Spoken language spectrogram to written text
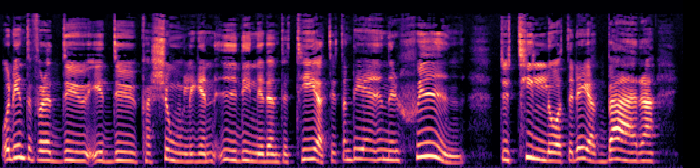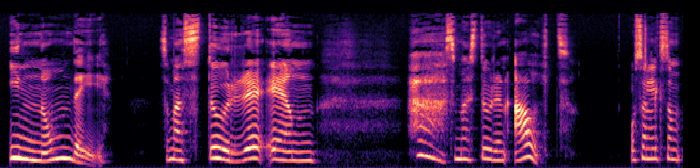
Och det är inte för att du är du personligen i din identitet, utan det är energin du tillåter dig att bära inom dig. Som är större än, som är större än allt. Och sen liksom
